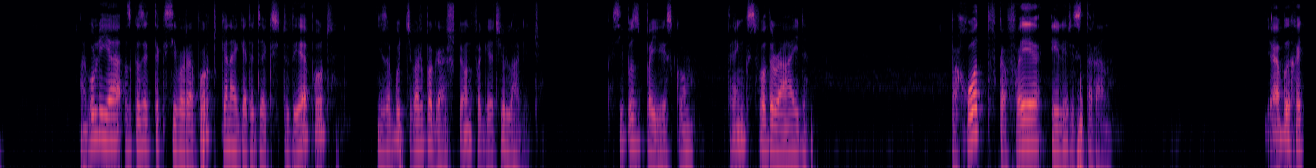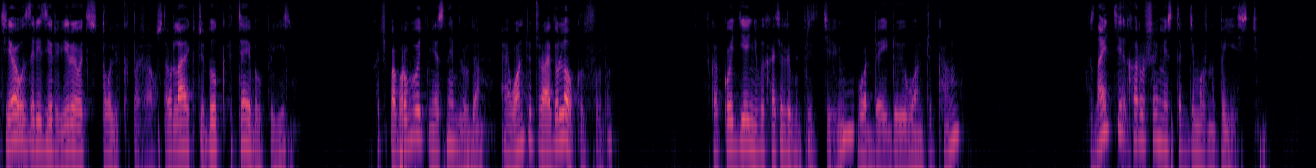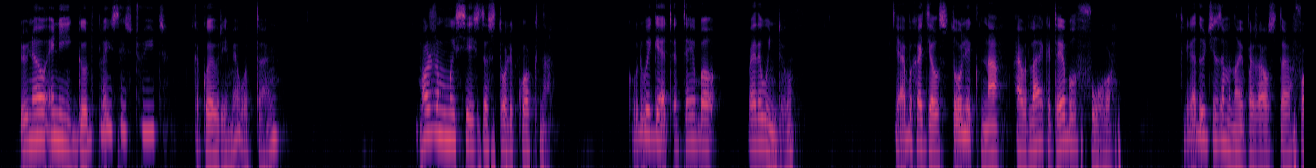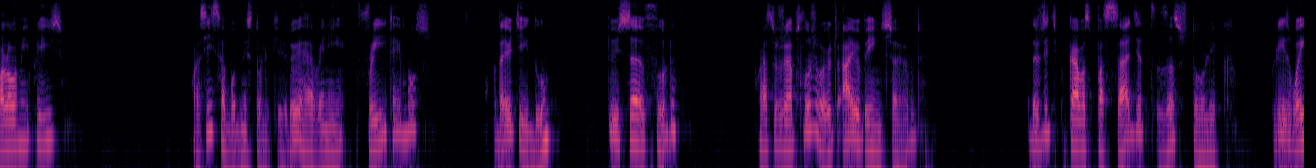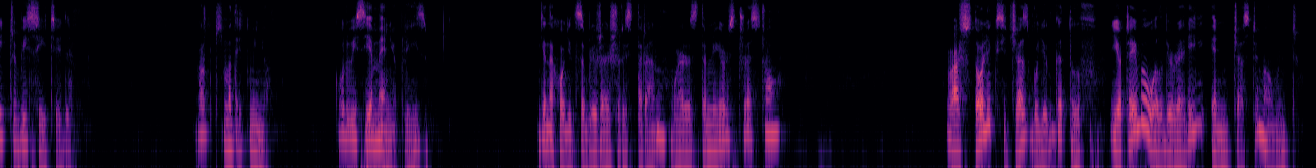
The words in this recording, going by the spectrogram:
Могу ли я заказать такси в аэропорт? Can I get a taxi to the airport? Не забудьте ваш багаж. Don't forget your luggage. Спасибо за поездку. Thanks for the ride. Поход в кафе или ресторан. Я бы хотел зарезервировать столик, пожалуйста. I would like to book a table, please. Хочу попробовать местные блюда. I want to try the local food. В какой день вы хотели бы прийти? What day do you want to come? Знаете хорошее место, где можно поесть? Do you know any good places to eat? Какое время? What time? Можем мы сесть за столик у окна? Could we get a table by the window? Я бы хотел столик на... I would like a table for... Следуйте за мной, пожалуйста. Follow me, please. У вас есть свободные столики? Do you have any free tables? Подаете еду? Do you serve food? Вас уже обслуживают? Are you being served? Подождите, пока вас посадят за столик. Please wait to be seated. Можно посмотреть меню. Could we see a menu, please? Где находится ближайший ресторан? Where is the nearest restaurant? Ваш столик сейчас будет готов. Your table will be ready in just a moment.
